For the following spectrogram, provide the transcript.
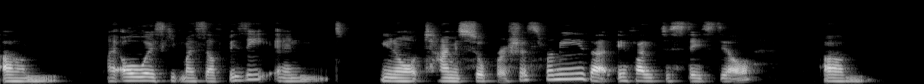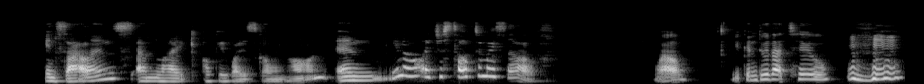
Um, I always keep myself busy and, you know, time is so precious for me that if I just stay still, um, in silence, I'm like, okay, what is going on? And, you know, I just talk to myself. Well, you can do that too.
